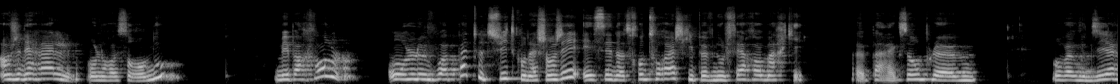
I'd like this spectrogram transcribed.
en général, on le ressent en nous, mais parfois on le voit pas tout de suite qu'on a changé, et c'est notre entourage qui peut nous le faire remarquer. Euh, par exemple, on va vous dire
